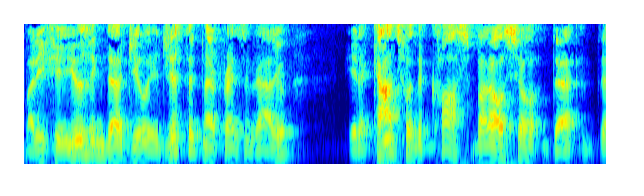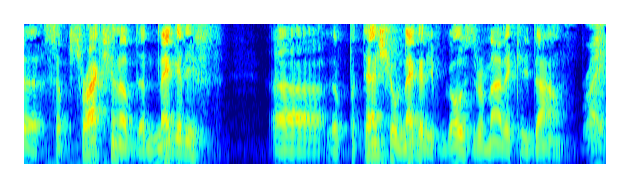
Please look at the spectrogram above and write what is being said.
But if you're using the adjusted net present value, it accounts for the cost, but also the, the subtraction of the negative uh, the potential negative goes dramatically down. Right.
